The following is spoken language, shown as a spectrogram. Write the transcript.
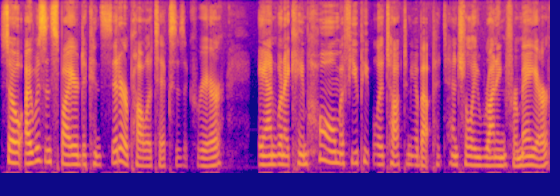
So I was inspired to consider politics as a career. And when I came home, a few people had talked to me about potentially running for mayor.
